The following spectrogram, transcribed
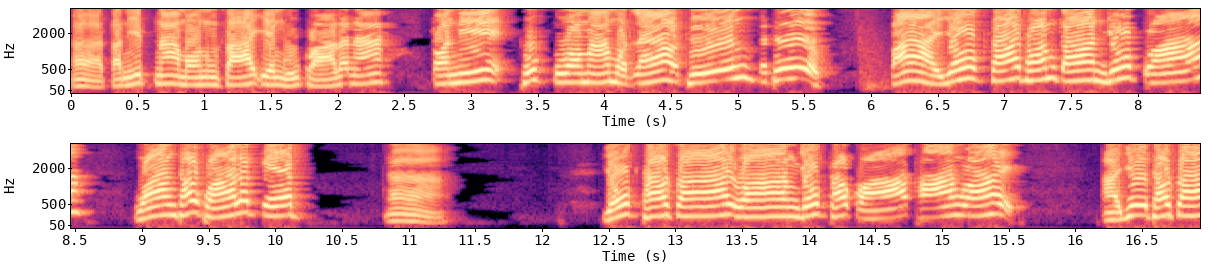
เอ่าตอนนี้หน้ามองทางซ้ายเอียงหูขวาแล้วนะตอนนี้ทุกตัวมาหมดแล้วถึงกระทืบป้ายยกซ้ายพร้อมกันยกขวา วางเท้าขวาแล้วเก็บอ่ายกเท้าซ้าย วางยกเท้าขวาค้างไว้อ่ายืดเท้าซ้า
